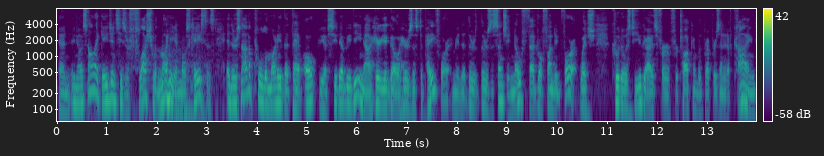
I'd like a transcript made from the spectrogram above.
And, you know, it's not like agencies are flush with money in most cases. And there's not a pool of money that they have, oh, you have CWD, now here you go, here's this to pay for it. I mean, there's, there's essentially no federal funding for it, which kudos to you guys for, for talking with Representative Kind,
